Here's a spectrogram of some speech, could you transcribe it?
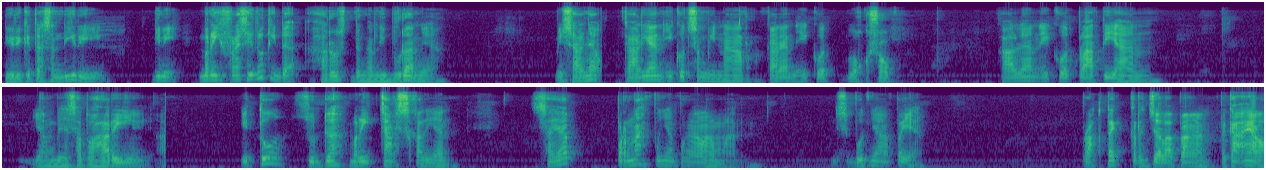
diri kita sendiri. Gini, merefresh itu tidak harus dengan liburan ya. Misalnya kalian ikut seminar, kalian ikut workshop, kalian ikut pelatihan yang bisa satu hari itu sudah merecharge sekalian. Saya pernah punya pengalaman disebutnya apa ya praktek kerja lapangan PKL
